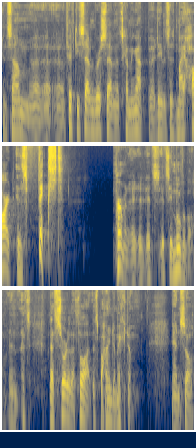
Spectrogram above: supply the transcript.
in Psalm uh, uh 57, verse 7, that's coming up, uh, David says, My heart is fixed permanent. It, it's, it's immovable. And that's, that's sort of the thought that's behind a miktam. And so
